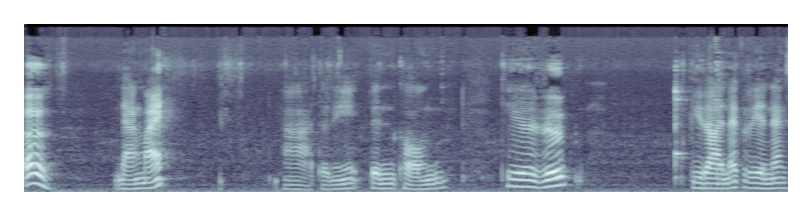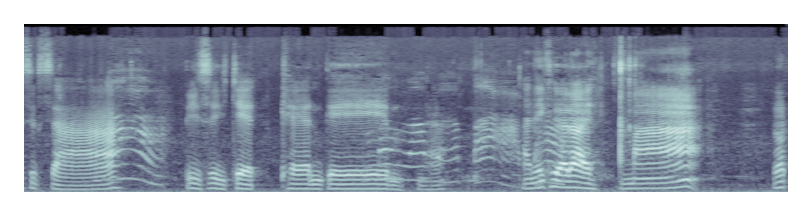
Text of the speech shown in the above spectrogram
เออดังไหม อ่าตัวนี้เป็นของที่ระลึกกีฬานักเรียนนักศึกษา ปี 47 แคนเกมนะป้าอันนี้คืออะไร ม้า รถ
